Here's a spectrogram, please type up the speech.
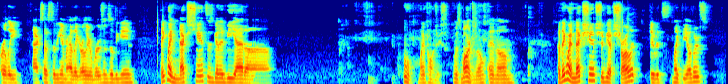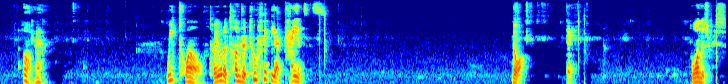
early access to the game or had like earlier versions of the game, I think my next chance is gonna be at uh. Oh, my apologies. It was Martinsville, and um, I think my next chance should be at Charlotte if it's like the others. Oh man. Week 12, Toyota Tundra 250 at Kansas. No off. Dang. Won this race.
